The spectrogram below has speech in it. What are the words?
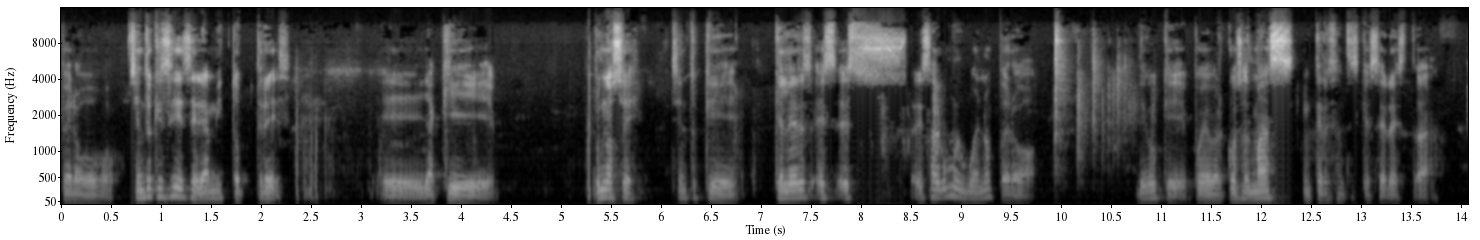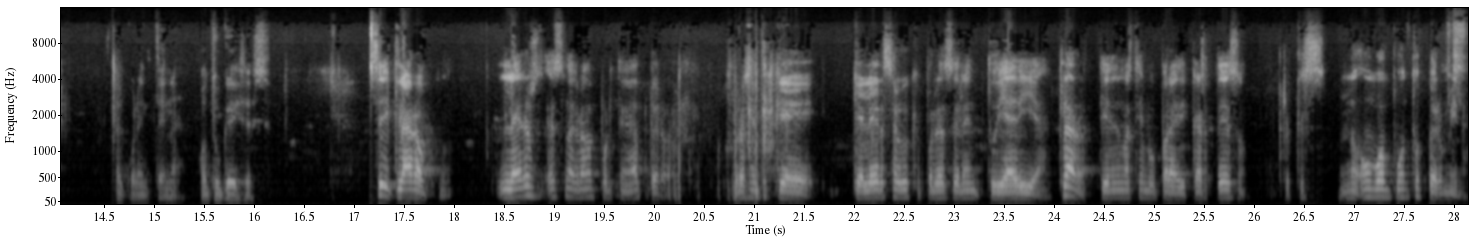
pero siento que ese sería mi top 3, ya que, pues no sé, siento que, que leer es, es, es, es algo muy bueno, pero digo que puede haber cosas más interesantes que hacer esta, esta cuarentena. ¿O tú qué dices? Sí, claro. Leer es, una gran oportunidad, pero, pero siento que, que leer es algo que puedes hacer en tu día a día. Claro, tienes más tiempo para dedicarte a eso. Creo que es no- un buen punto, pero mira,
